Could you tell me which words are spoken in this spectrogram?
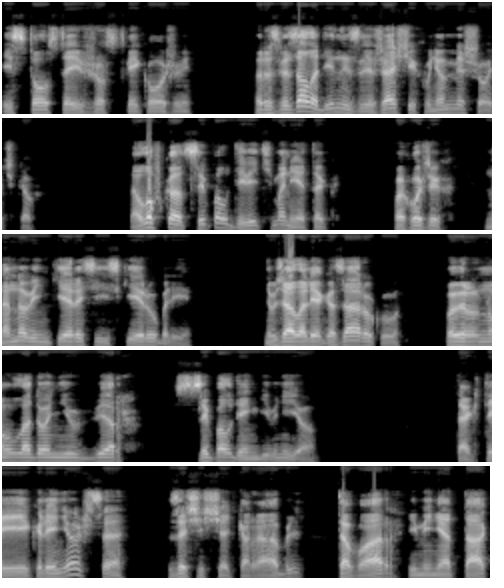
из толстой жесткой кожи, развязал один из лежащих в нем мешочков. Ловко отсыпал девять монеток, похожих на новенькие российские рубли. Взял Олега за руку, повернул ладонью вверх, сыпал деньги в нее. — Так ты клянешься защищать корабль, товар и меня так,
